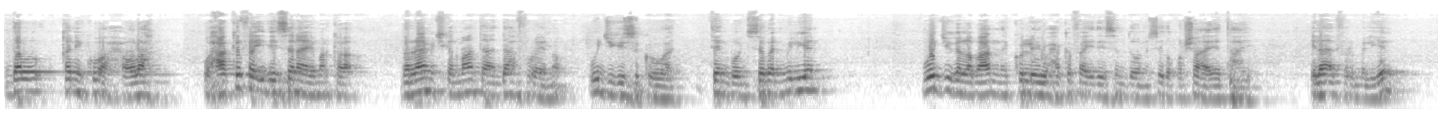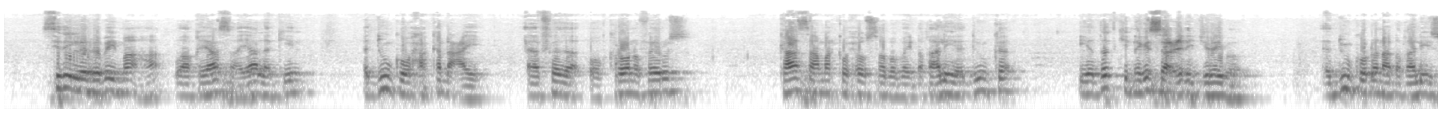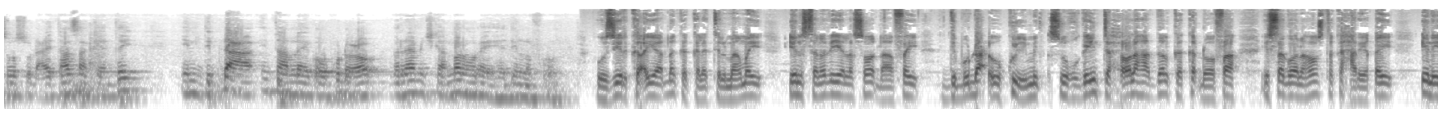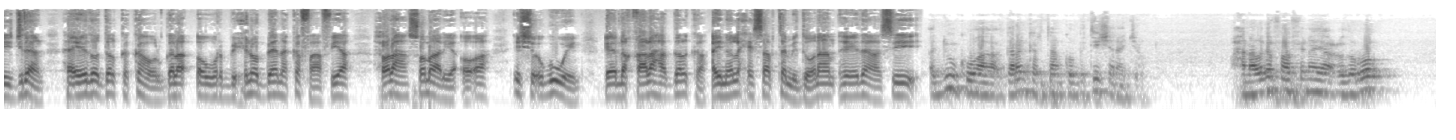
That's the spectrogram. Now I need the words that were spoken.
dal qani ku ah xoolaha. Waxaa ka faa'iideysanaya marka barnaamijkan maanta aan daha fureyno wejigiisa koowaad ten point seven milyan. Wejiga labaadna kolley waxaa ka faa'iideysan doona sida qorshaha ay tahay ilaa afar milyan. Sidii la rabay ma aha waa qiyaasayaa laakiin adduunka waxaa ka dhacay aafada oo coronavirus. Kaasaa marka wuxuu sababay dhaqaalihii adduunka iyo dadkii naga saacidi jirayba adduunka o dhanaa dhaqaalihiisa hoosu dhacay taasaa keentay in dibdhaca intaan la-eg oo ku dhaco barnaamijkan mar hore ahayd in la furo. Wasiirka ayaa dhanka kale tilmaamay in sanadihii la soo dhaafay dib u dhac uu ku yimid suuqgeynta xoolaha dalka ka dhoofa isagoona hoosta ka xariiqay inay jiraan hay'ado dalka ka howlgala oo warbixino beena ka faafiya xoolaha soomaaliya oo ah isha ugu weyn ee dhaqaalaha dalka. Ayna la xisaabtami doonaan hay'adahaasi. Adduunku waa garan kartaan competitiona jiro waxaana laga faafinayaa cuduro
